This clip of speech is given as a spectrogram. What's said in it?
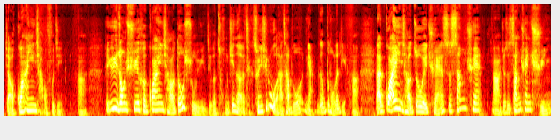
叫观音桥附近啊。渝中区和观音桥都属于这个重庆的 这个春熙路哈，差不多两个不同的点啊。那观音桥周围全是商圈啊，就是商圈群。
